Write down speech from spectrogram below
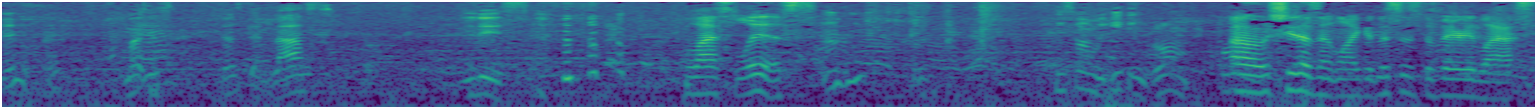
Anyway, but it's, that's the last list. Last list. Mm-hmm. this one we're eating wrong. Oh, she doesn't like it. This is the very last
